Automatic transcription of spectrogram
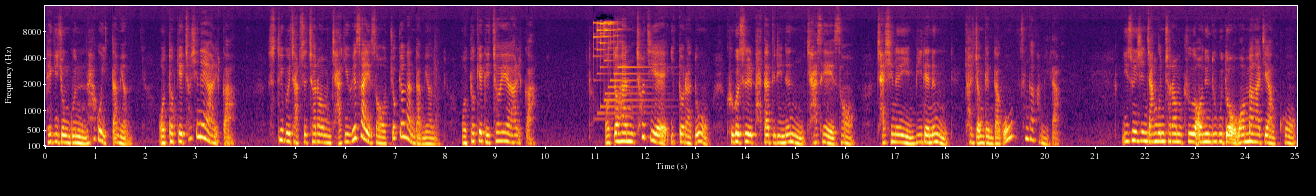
백의종군 하고 있다면 어떻게 처신해야 할까? 스티브 잡스처럼 자기 회사에서 쫓겨난다면 어떻게 대처해야 할까? 어떠한 처지에 있더라도 그것을 받아들이는 자세에서 자신의 미래는 결정된다고 생각합니다. 이순신 장군처럼 그 어느 누구도 원망하지 않고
